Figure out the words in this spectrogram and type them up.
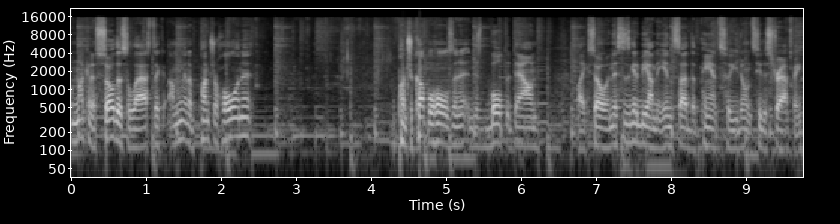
I'm not gonna sew this elastic. I'm gonna punch a hole in it, punch a couple holes in it and just bolt it down like so. And this is gonna be on the inside of the pants so you don't see the strapping.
